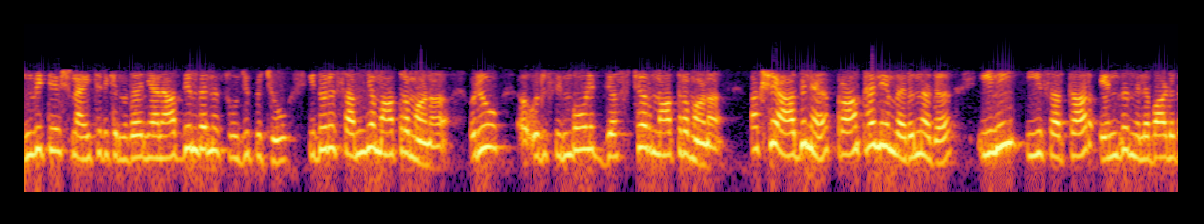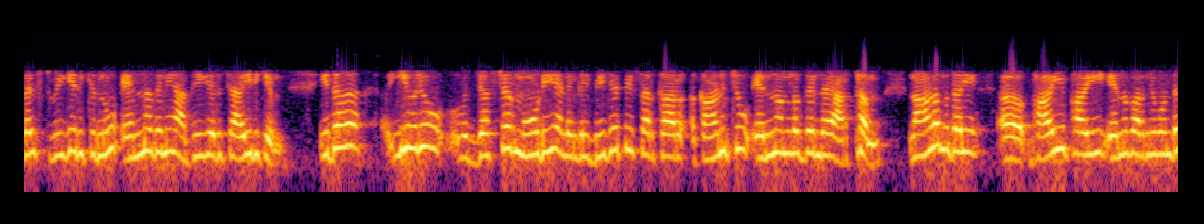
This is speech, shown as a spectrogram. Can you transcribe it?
ഇൻവിറ്റേഷൻ അയച്ചിരിക്കുന്നത് ഞാൻ ആദ്യം തന്നെ സൂചിപ്പിച്ചു ഇതൊരു സംഖ്യ മാത്രമാണ്. ഒരു ഒരു സിംബോളിക് ജസ്റ്റർ മാത്രമാണ്. പക്ഷെ അതിന് പ്രാധാന്യം വരുന്നത് ഇനി ഈ സർക്കാർ എന്ത് നിലപാടുകൾ സ്വീകരിക്കുന്നു എന്നതിനെ അധികരിച്ചായിരിക്കും. ഇത് ഈ ഒരു ജസ്റ്റർ മോഡി അല്ലെങ്കിൽ ബി ജെ പി സർക്കാർ കാണിച്ചു എന്നുള്ളതിന്റെ അർത്ഥം നാളെ മുതൽ ഭായി ഭായി എന്ന് പറഞ്ഞുകൊണ്ട്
